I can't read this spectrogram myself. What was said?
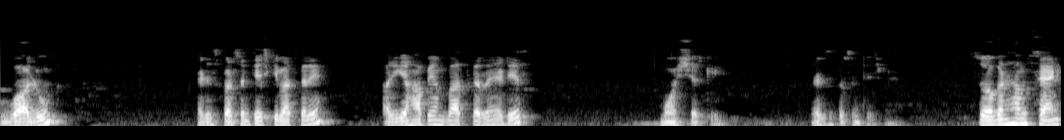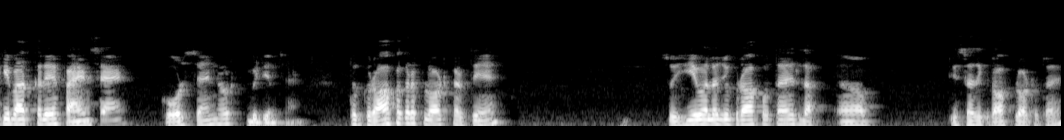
volume at is percentage की बात करें और यहाँ पे हम बात कर रहे हैं इट इज़ मॉइस्चर की। परसेंटेज में। सो so, अगर हम सैंड की बात करें फाइन सैंड कोर्स सैंड और मीडियम सैंड तो ग्राफ अगर प्लॉट करते हैं सो so ये वाला जो ग्राफ होता है इस तरह से ग्राफ प्लॉट होता है।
